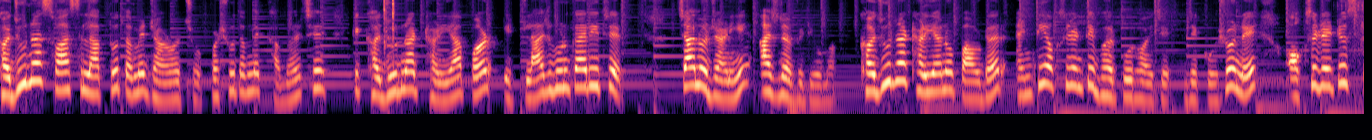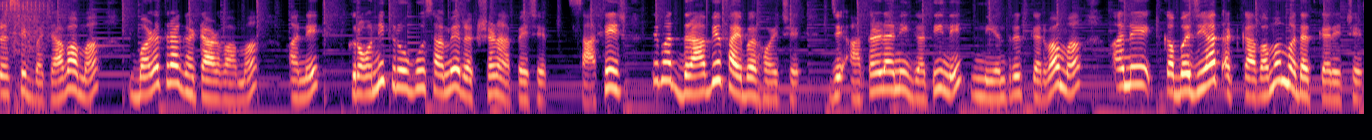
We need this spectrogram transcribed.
ખજૂરના સ્વાસ્થ્ય લાભ તો તમે જાણો છો. પણ શું તમને ખબર છે કે ખજૂરના ઠળિયા પણ એટલા જ ગુણકારી છે? ચાલો જાણીએ આજના વિડીયોમાં. ખજૂરના ઠળિયાનો પાવડર એન્ટીઓક્સિડન્ટથી ભરપૂર હોય છે, જે કોષોને ઓક્સિડેટિવ સ્ટ્રેસથી બચાવવામાં, બળતરા ઘટાડવામાં અને ક્રોનિક રોગો સામે રક્ષણ આપે છે. સાથે જ તેમાં દ્રાવ્ય ફાઇબર હોય છે, જે આંતરડાની ગતિને નિયંત્રિત કરવામાં અને કબજિયાત અટકાવવામાં મદદ કરે છે.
